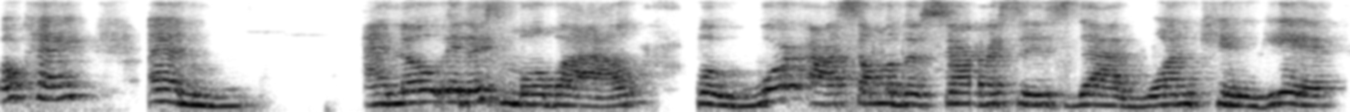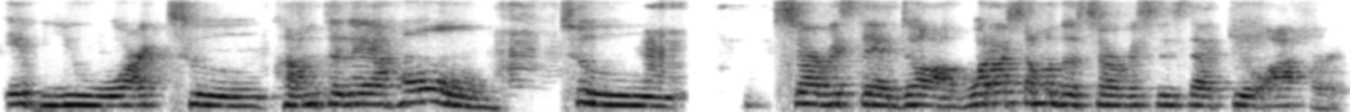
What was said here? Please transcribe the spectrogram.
Okay. And I know it is mobile, but what are some of the services that one can get if you were to come to their home to service their dog? What are some of the services that you offer?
